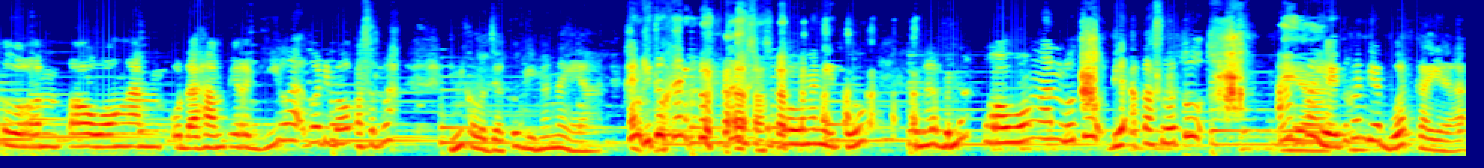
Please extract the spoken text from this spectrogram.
turun terowongan udah hampir gila gua di bawah. Maksud gua ini kalau jatuh gimana ya? Kan gitu kan. Harus terowongan itu. Bener-bener terowongan lu tuh di atas lu tuh apa ya itu kan dia buat kayak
